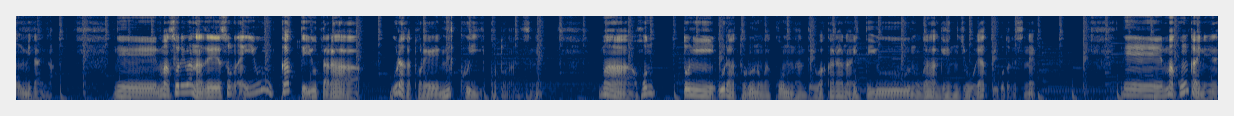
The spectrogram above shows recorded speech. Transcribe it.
うんみたいな。で、まあそれはなぜそない言うんかって言うたら、裏が取れにくいことなんですね。まあ本当に裏取るのが困難でわからないっていうのが現状やっていうことですね。で、まあ今回ね、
